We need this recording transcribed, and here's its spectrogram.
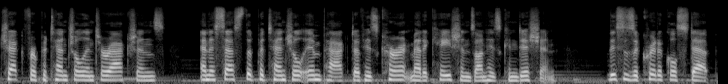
check for potential interactions, and assess the potential impact of his current medications on his condition. This is a critical step,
